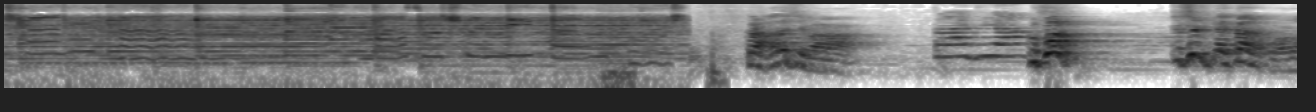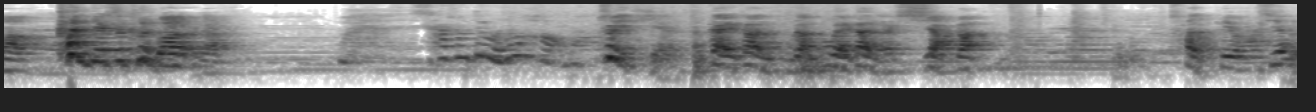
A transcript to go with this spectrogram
成行，化作春泥而不干啥呢，媳妇儿？倒垃圾啊、给我放！这是你该干的活吗？看电视嗑瓜子呢。啥时候对我这么好呢？这一天该干的不干，不该干的瞎干，差点被我发现了。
